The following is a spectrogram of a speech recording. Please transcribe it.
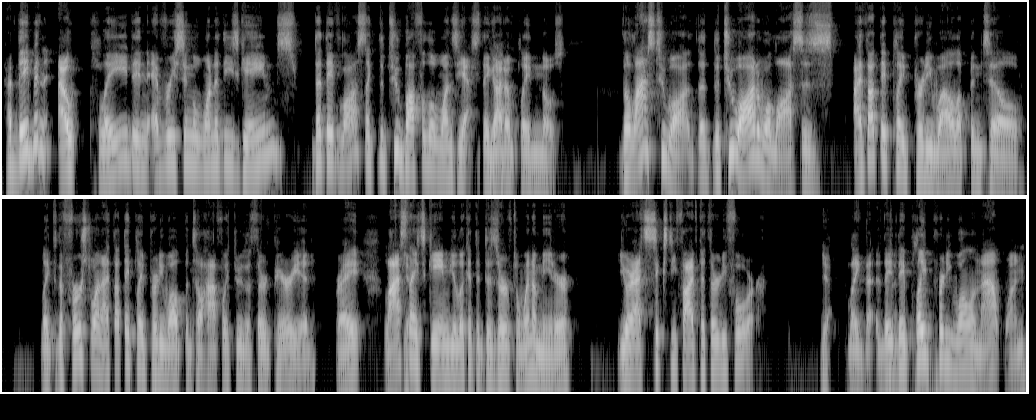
Have they been outplayed in every single one of these games that they've lost? Like the two Buffalo ones, yes, they got Yeah. outplayed in those. The last two, uh, the, the two Ottawa losses, I thought they played pretty well up until like the first one. I thought they played pretty well up until halfway through the third period, right? Last Yeah. night's game, you look at the deserve to win a meter, you're at 65 to 34. Yeah. Like th- they, they played pretty well in that one.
